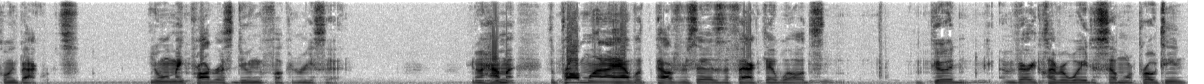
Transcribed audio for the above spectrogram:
going backwards. You don't want to make progress doing the fucking reset. You know, how much the problem I have with pouch reset is the fact that, well, it's good, a very clever way to sell more protein.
